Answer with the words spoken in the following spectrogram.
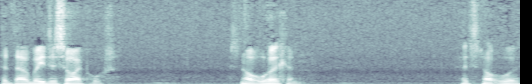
that they'll be disciples. It's not working. It's not working.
